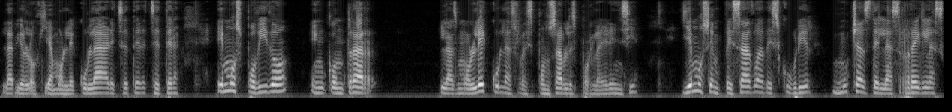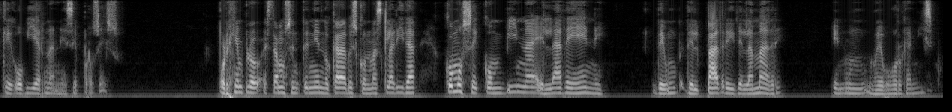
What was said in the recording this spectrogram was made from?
la biología molecular, etcétera, etcétera, hemos podido encontrar las moléculas responsables por la herencia y hemos empezado a descubrir muchas de las reglas que gobiernan ese proceso. Por ejemplo, estamos entendiendo cada vez con más claridad cómo se combina el ADN del padre y de la madre en un nuevo organismo.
